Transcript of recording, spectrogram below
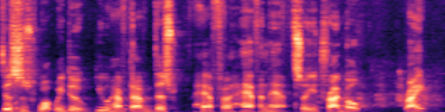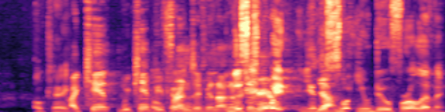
this is what we do. You have to have this half a half and half. So you try both, right? Okay. I can't. We can't be Okay. friends if you're not And this is share. what wait. You, Yeah. This is what you do for a living.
